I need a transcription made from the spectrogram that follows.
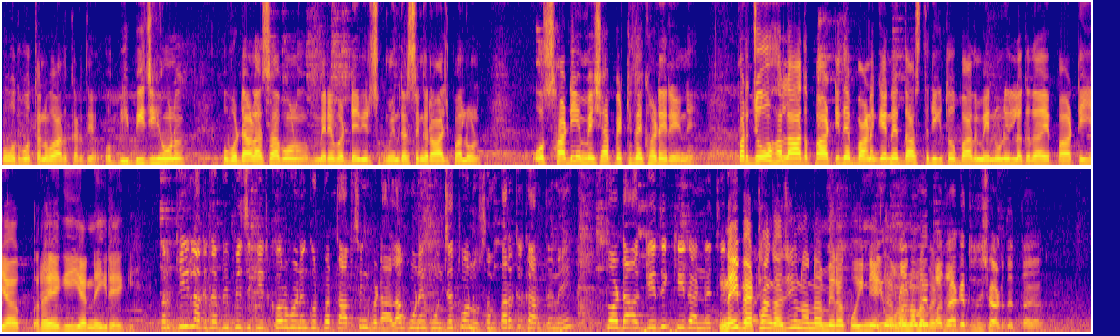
ਬਹੁਤ ਬਹੁਤ ਧੰਨਵਾਦ ਕਰਦੇ ਆ ਉਹ ਬੀਬੀ ਜੀ ਹੋਣ ਉਹ ਵਡਾਲਾ ਸਾਹਿਬ ਹੋਣ ਮੇਰੇ ਵੱਡੇ ਵੀਰ ਸੁਖਵਿੰਦਰ ਸਿੰਘ ਰਾਜਪਾਲ ਹੋਣ ਉਹ ਸਾਡੀ ਹਮੇਸ਼ਾ ਪਿੱਠ ਤੇ ਖੜੇ ਰਹੇ ਨੇ। ਪਰ ਜੋ ਹਾਲਾਤ ਪਾਰਟੀ ਦੇ ਬਣ ਗਏ ਨੇ 10 ਤਰੀਕ ਤੋਂ ਬਾਅਦ ਮੈਨੂੰ ਨਹੀਂ ਲੱਗਦਾ ਇਹ ਪਾਰਟੀ ਜਾਂ ਰਹੇਗੀ ਜਾਂ ਨਹੀਂ ਰਹੇਗੀ। ਪਰ ਕੀ ਲੱਗਦਾ ਬੀਬੀ ਜਗੀਰ ਕੌਰ ਹੁਣੇ ਗੁਰਪ੍ਰਤਾਪ ਸਿੰਘ ਵਡਾਲਾ ਹੁਣੇ ਹੁਣ ਜੇ ਤੁਹਾਨੂੰ ਸੰਪਰਕ ਕਰਦੇ ਨੇ ਤੁਹਾਡਾ ਅੱਗੇ ਦੀ ਕੀ ਰਣਨੀਤੀ ਨਹੀਂ ਬੈਠਾਂਗਾ ਜੀ ਉਹਨਾਂ ਨਾਲ ਮੇਰਾ ਕੋਈ ਨਹੀਂ ਹੈਗਾ ਮੈਂ ਉਹਨਾਂ ਬੈਠਾਂ- ਪਤਾ ਕਿ ਤੁਸੀਂ ਛੱਡ ਦਿੱਤਾ ਆ।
